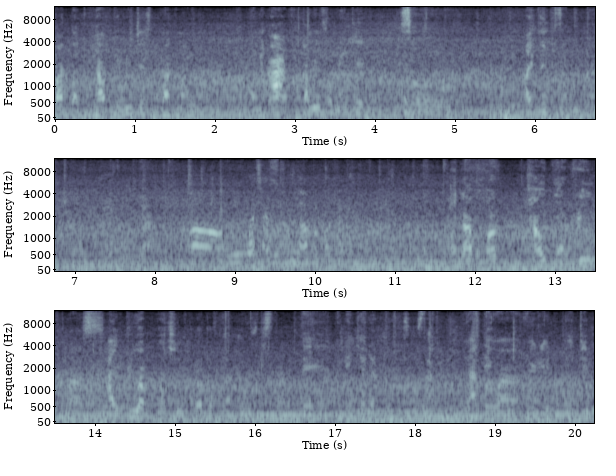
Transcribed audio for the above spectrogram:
fact that we have the richest black man on earth coming from Nigeria. So I think it's a good country. Yeah. Uh, what else do you love about that? I love about how they are real plus. I grew up watching a lot of their movies, the, the Nigerian movies and stuff. and they were very educative.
